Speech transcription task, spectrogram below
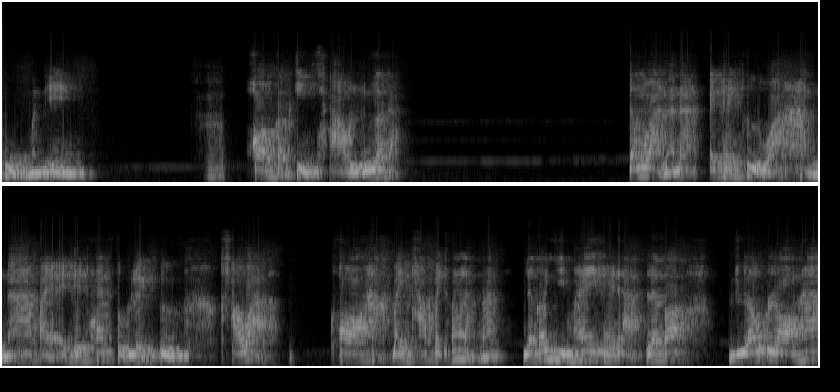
หูมันเอง ครับ พร้อมกับกลิ่นคาวเลือดอะ จังหวะนั้นอะ ไอ้เพชรคือว่าหันหน้าไปไอ้เพชรแทบสุดเลยคือเขาอะ คอหักไปพับไปข้างหลังอะ แล้วก็ยิ้มให้เพชรอะ แล้วก็แล้วร้องไห้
